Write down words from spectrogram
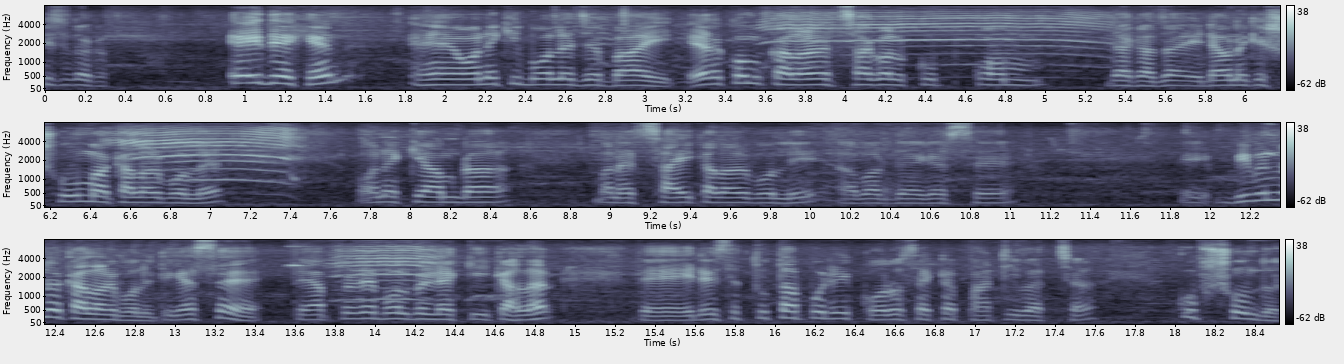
কিছু দেখা। এই দেখেন হ্যাঁ অনেকেই বলে যে, ভাই, এরকম কালারের ছাগল খুব কম দেখা যায়। এটা অনেকে সুরমা কালার বলে। অনেকে আমরা মানে ছাই কালার বলি, আবার দেখা গেছে, এই বিভিন্ন কালার বলি, ঠিক আছে? তো আপনারা বলবেন এটা কী কালার তো এটা হচ্ছে তুতাপুরির করস, একটা পাটি বাচ্চা। খুব সুন্দর,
